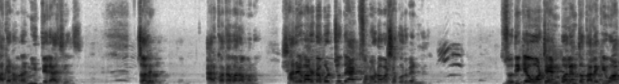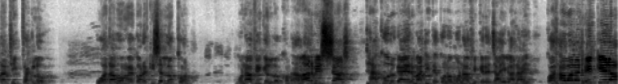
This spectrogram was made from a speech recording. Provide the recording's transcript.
থাকেন, আমরা নিতে রাজি আছি। চলেন, আর কথা বাড়াবো না। সাড়ে বারোটা পর্যন্ত একজন ওটা বাসা করবেন না। যদি কেউ ওঠেন, বলেন তো তাহলে কি ওয়াদা ঠিক থাকল? ওয়াদা ভঙ্গা করা কিসের লক্ষণ? মুনাফিকের লক্ষণ। আমার বিশ্বাস, ঠাকুর গায়ের মাটিতে কোনো মুনাফিকের জায়গা নাই। কথা বলে ঠিক কিনা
